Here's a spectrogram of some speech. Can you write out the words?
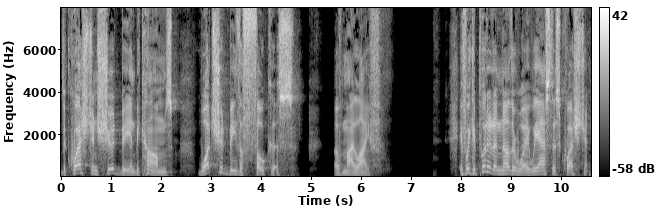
the question should be and becomes what should be the focus of my life? If we could put it another way, we ask this question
